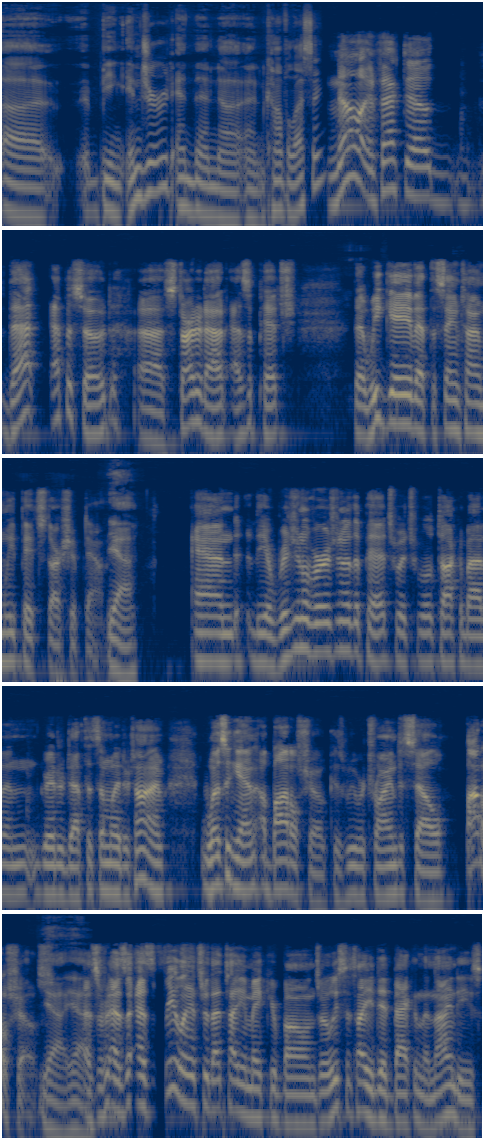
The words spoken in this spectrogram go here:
uh, being injured and then uh, and convalescing? No, in fact, uh, that episode uh, started out as a pitch that we gave at the same time we pitched Starship Down. Yeah. And the original version of the pitch, which we'll talk about in greater depth at some later time, was again a bottle show because we were trying to sell bottle shows. Yeah, yeah. As a, as, a, as a freelancer, that's how you make your bones, or at least that's how you did back in the 90s.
